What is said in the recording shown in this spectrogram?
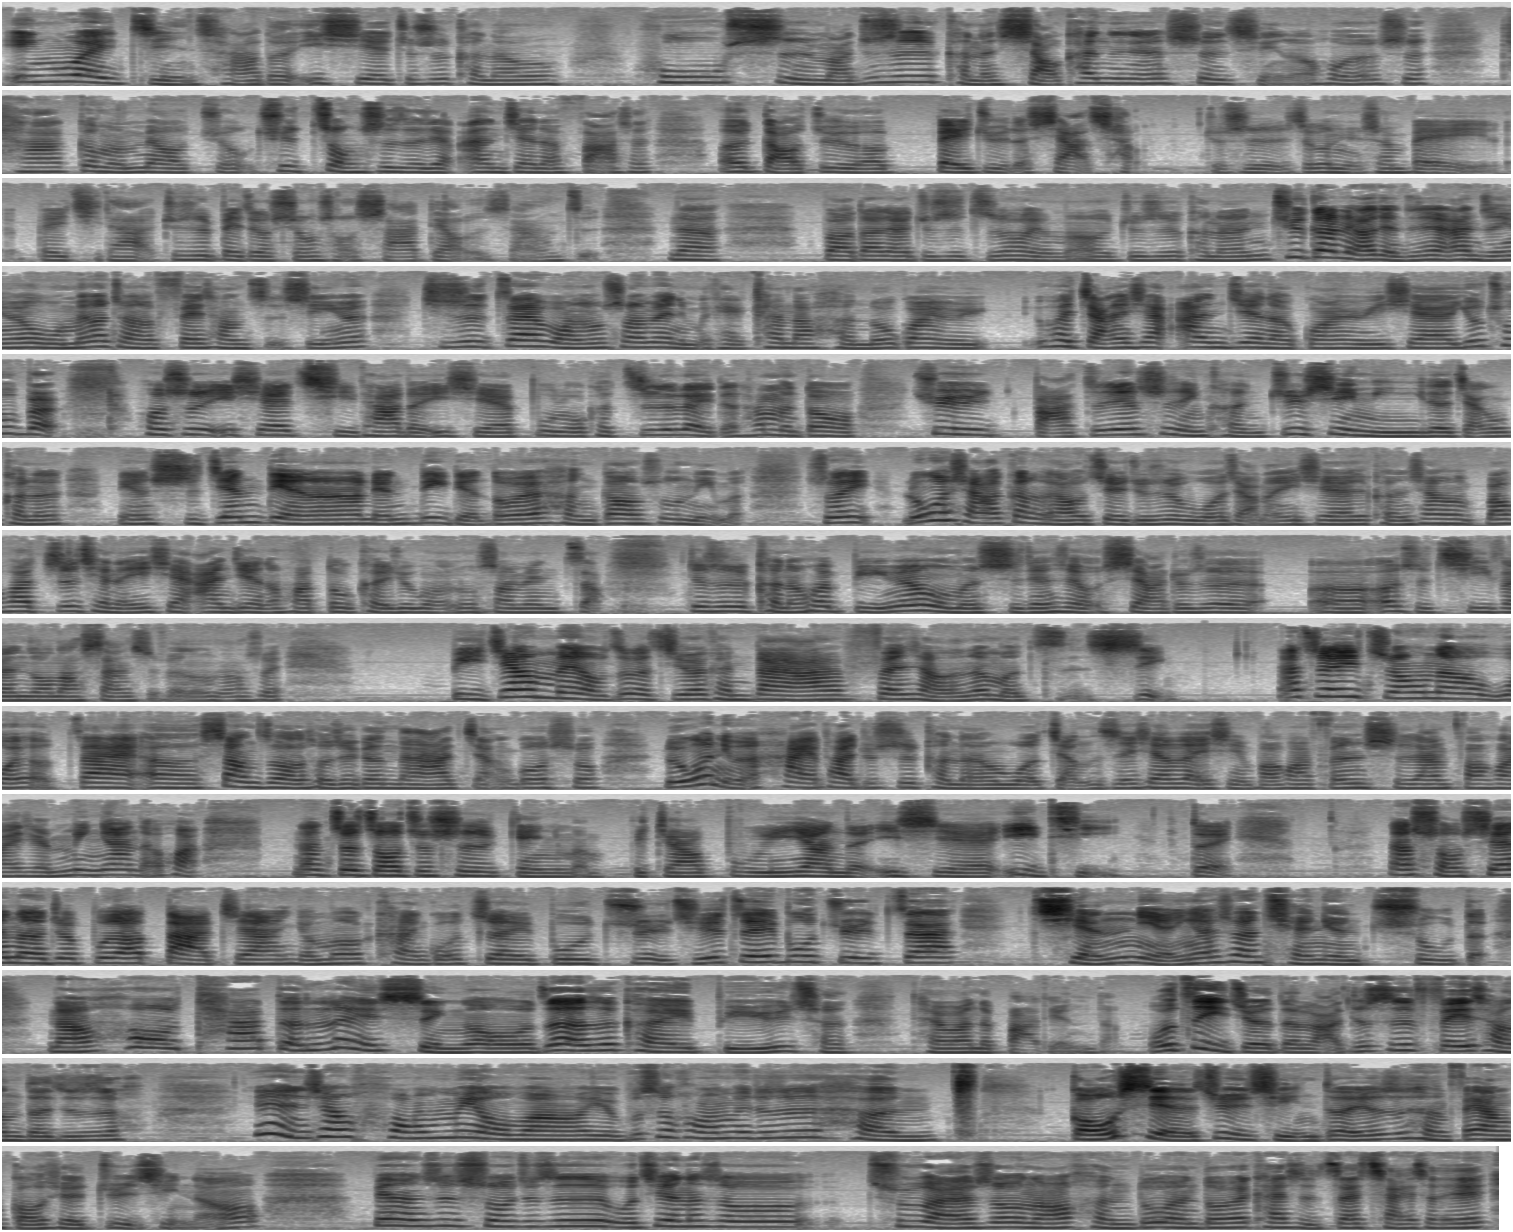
因为警察的一些就是可能。忽视嘛，就是可能小看这件事情了，或者是他根本没有就去重视这件案件的发生，而导致了悲剧的下场，就是这个女生被被其他就是被这个凶手杀掉了这样子。那不知道大家就是之后有没有就是可能去更了解这件案子，因为我没有讲得非常仔细，因为其实在网络上面你们可以看到很多关于。会讲一些案件的，关于一些 YouTuber 或是一些其他的一些部落客之类的，他们都有去把这件事情很具细靡遗的讲过，可能连时间点啊，连地点都会很告诉你们。所以，如果想要更了解，就是我讲的一些，可能像包括之前的一些案件的话，都可以去网络上面找，就是可能会比，因为我们时间是有限，就是呃二十七分钟到三十分钟，所以。比较没有这个机会跟大家分享的那么仔细。那这一周呢，我有在呃上周的时候就跟大家讲过说，如果你们害怕，就是可能我讲的这些类型，包括分尸案，包括一些命案的话，那这周就是给你们比较不一样的一些议题。对，那首先呢，就不知道大家有没有看过这一部剧？其实这一部剧在。前年应该算前年出的，然后它的类型哦，我真的是可以比喻成台湾的八点档。我自己觉得啦，就是非常的就是有点像荒谬嘛，也不是荒谬，就是很狗血的剧情，对，就是很非常狗血剧情。然后变成是说，就是我记得那时候出来的时候，然后很多人都会开始在猜测，诶。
